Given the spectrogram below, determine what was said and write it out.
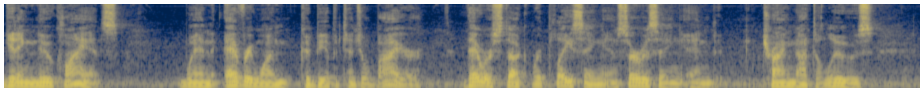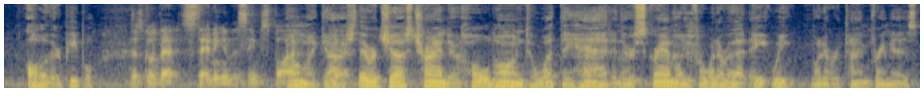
getting new clients, when everyone could be a potential buyer, they were stuck replacing and servicing and trying not to lose all of their people. Let's go that standing in the same spot. Oh my gosh, Yeah. they were just trying to hold on to what they had, and they're scrambling for whatever that eight week whatever time frame is.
